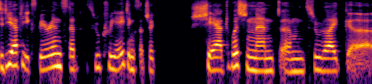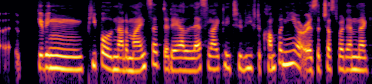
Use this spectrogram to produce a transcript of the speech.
Did you have the experience that through creating such a shared vision and um, through like uh, giving people another mindset that they are less likely to leave the company or is it just for them like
